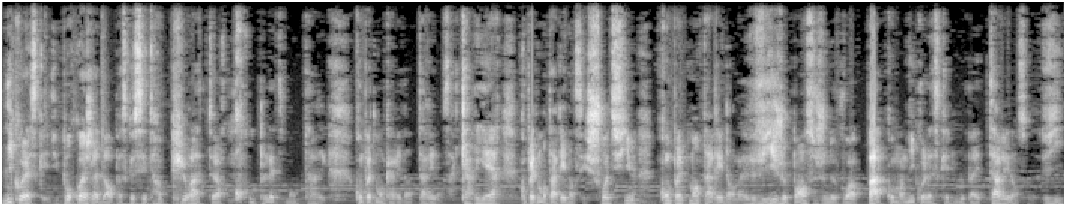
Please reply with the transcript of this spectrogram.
Nicolas Cage. Pourquoi je l'adore? Parce que c'est un pur acteur complètement taré. Complètement taré dans, taré dans sa carrière, complètement taré dans ses choix de films, complètement taré dans la vie, je pense. Je ne vois pas comment Nicolas Cage ne peut pas être taré dans sa vie.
